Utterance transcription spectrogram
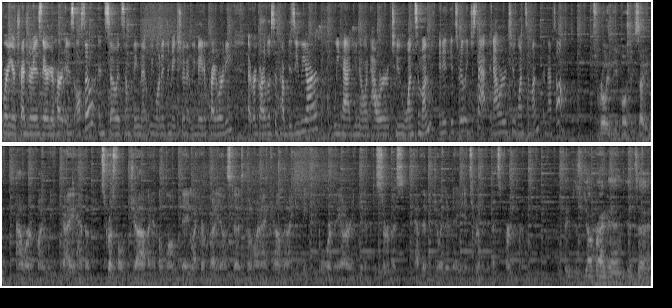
where your treasure is, there your heart is also. And so it's something that we wanted to make sure that we made a priority. That regardless of how busy we are, we had, you know, an hour or two once a month, and it, it's really just that, an hour or two once a month, and that's all. It's really the most exciting hour of my week. I have a stressful job. I have a long day like everybody else does, but when I come and I can meet people where they are and get them to service, have them enjoy their day, it's really the best part of my week. They just jump right in. It's a,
